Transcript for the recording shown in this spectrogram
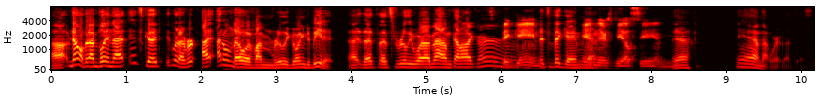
uh, no, but I'm playing that. It's good. Whatever. I, I don't know if I'm really going to beat it. Uh, that that's really where I'm at. I'm kind of like, It's a big game. It's a big game. and Yeah. there's DLC and yeah, yeah. I'm not worried about DLC.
